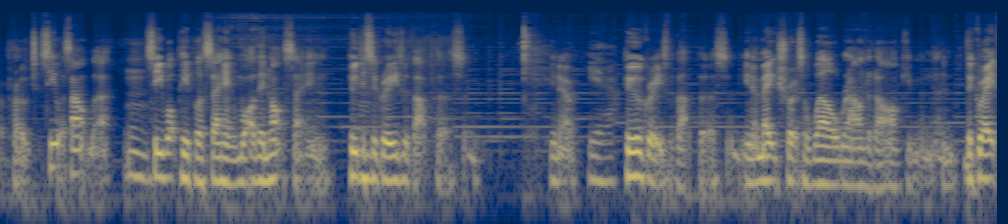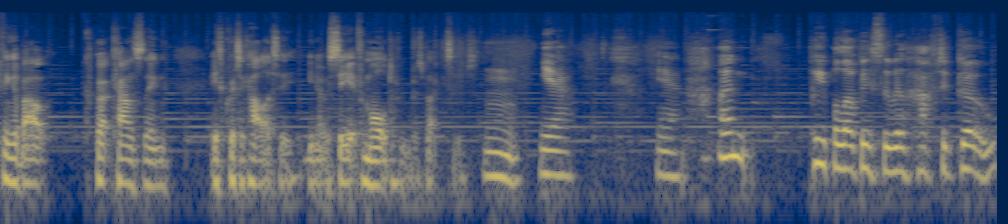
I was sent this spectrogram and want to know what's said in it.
approach. See what's out there. See what people are saying. What are they not saying? Who disagrees with that person? You know, Yeah. who agrees with that person. You know, make sure it's a well-rounded argument. And the great thing about c- is criticality. You know, see it from all different perspectives. Yeah, yeah. And people obviously will have to go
